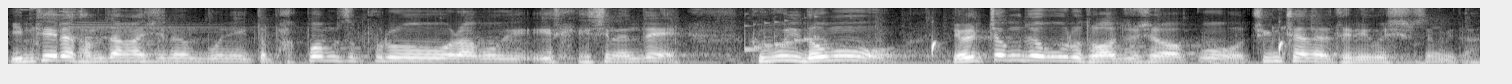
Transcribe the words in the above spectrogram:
인테리어 담당하시는 분이 또 박범수 프로라고 계시는데 그분이 너무 열정적으로 도와주셔갖고 칭찬을 드리고 싶습니다.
